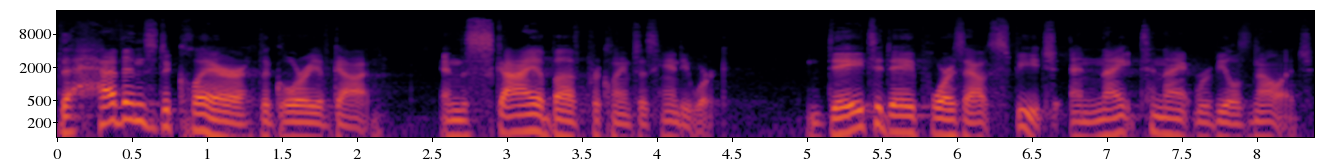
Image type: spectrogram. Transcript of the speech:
The heavens declare the glory of God, and the sky above proclaims his handiwork. Day to day pours out speech, and night to night reveals knowledge.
